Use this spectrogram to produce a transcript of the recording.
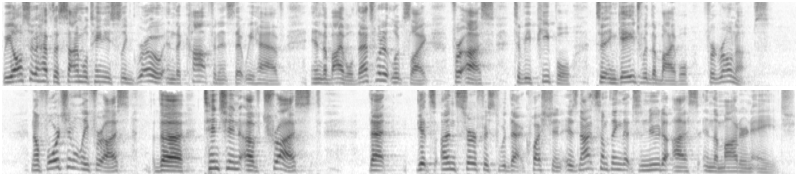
we also have to simultaneously grow in the confidence that we have in the Bible. That's what it looks like for us to be people to engage with the Bible for grown ups. Now, fortunately for us, the tension of trust that gets unsurfaced with that question is not something that's new to us in the modern age.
